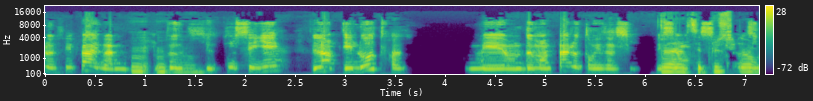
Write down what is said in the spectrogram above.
le fais pas. Il va me mm, mm, conseiller l'un et l'autre, mais on ne demande pas l'autorisation. c'est plus, dans...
